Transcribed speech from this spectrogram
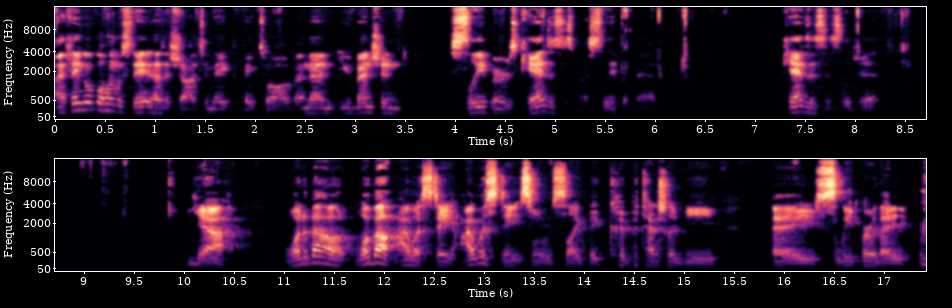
I think Oklahoma State has a shot to make the Big 12. And then you mentioned sleepers. Kansas is my sleeper, man. Kansas is legit. Yeah, what about what about Iowa State? Iowa State seems like they could potentially be a sleeper. They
